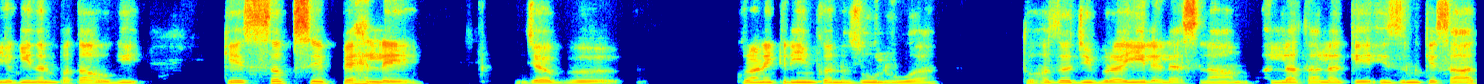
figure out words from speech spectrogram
यकीनन पता होगी कि सबसे पहले जब कुरान करीम का नज़ूल हुआ तो हज़रत जब्राईल अलैहिस्सलाम अल्लाह ताला के इज़्न के साथ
